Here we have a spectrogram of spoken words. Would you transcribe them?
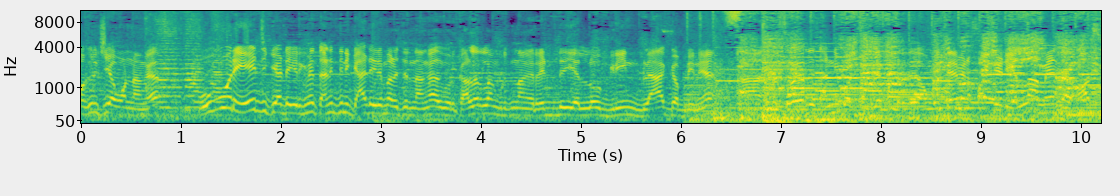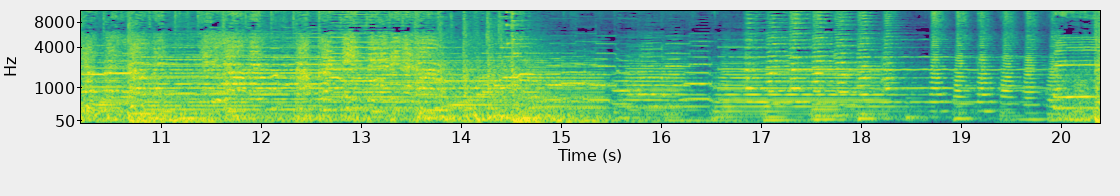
மகிழ்ச்சியா பண்ணாங்க ஒவ்வொரு ஏஜ் கேட்டகரிக்குமே தனித்தனி கேட்டகரி மாதிரி வச்சிருந்தாங்க. அது ஒரு கலர்லாம் கொடுத்துருந்தாங்க. ரெட் எல்லோ கிரீன் பிளாக் அப்படின்னு. தண்ணி பண்றது அவங்களுக்கு தேவையான ஃபர்ஸ்ட் எய்ட் எல்லாமே Bye.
